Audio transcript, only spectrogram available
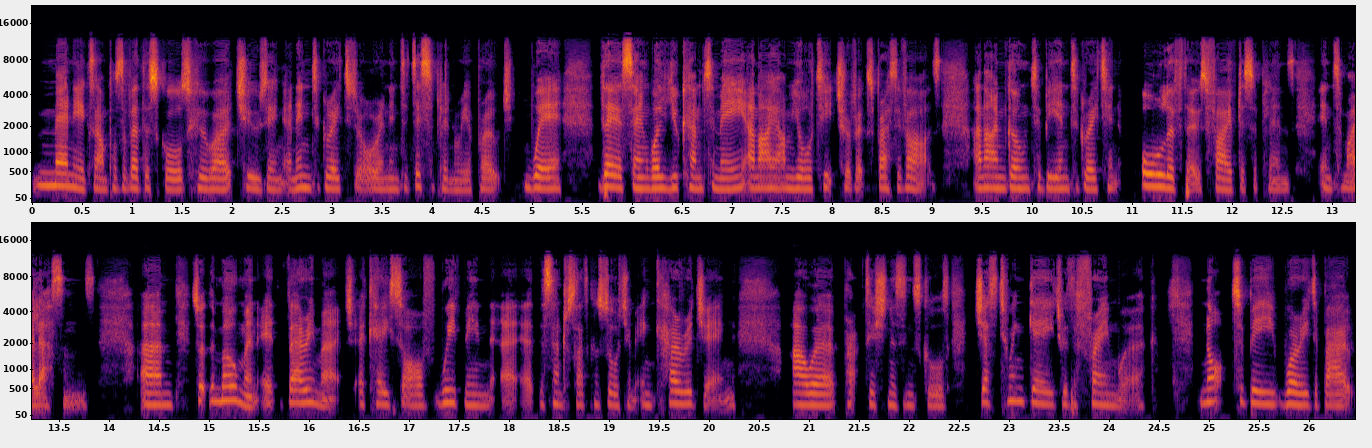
many examples of other schools who are choosing an integrated or an interdisciplinary approach where they're saying well you come to me and i am your teacher of expressive arts and i'm going to be integrating all of those five disciplines into my lessons. Um, so at the moment, it's very much a case of we've been uh, at the Central South Consortium encouraging our practitioners in schools just to engage with the framework, not to be worried about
